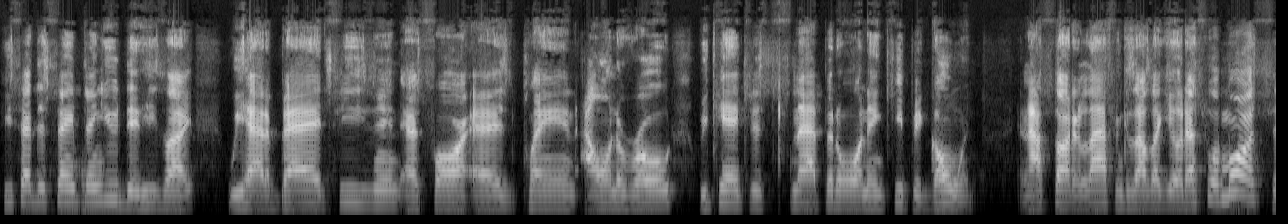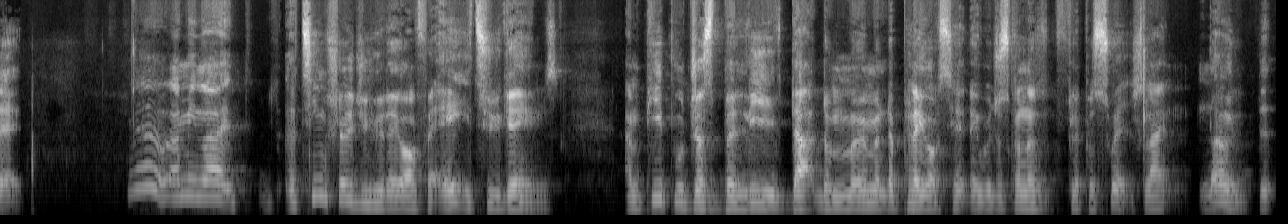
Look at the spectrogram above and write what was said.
He said the same thing you did. He's like, we had a bad season as far as playing out on the road. We can't just snap it on and keep it going. And I started laughing because I was like, yo, that's what Mars said. Yeah, I mean, like a team showed you who they are for 82 games, and people just believed that the moment the playoffs hit, they were just gonna flip a switch. Like, no, th-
